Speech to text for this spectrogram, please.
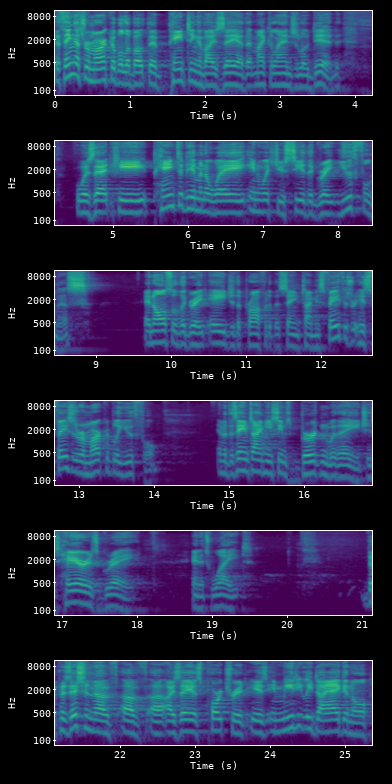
The thing that's remarkable about the painting of Isaiah that Michelangelo did was that he painted him in a way in which you see the great youthfulness and also the great age of the prophet at the same time. His, faith is, his face is remarkably youthful, and at the same time, he seems burdened with age. His hair is gray and it's white. The position of, of uh, Isaiah's portrait is immediately diagonal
